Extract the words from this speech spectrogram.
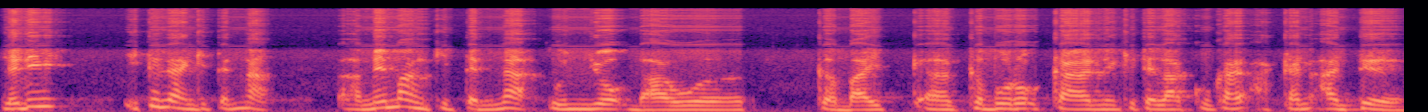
Jadi itulah yang kita nak. Uh, memang kita nak tunjuk bahawa kebaik uh, keburukan yang kita lakukan akan ada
